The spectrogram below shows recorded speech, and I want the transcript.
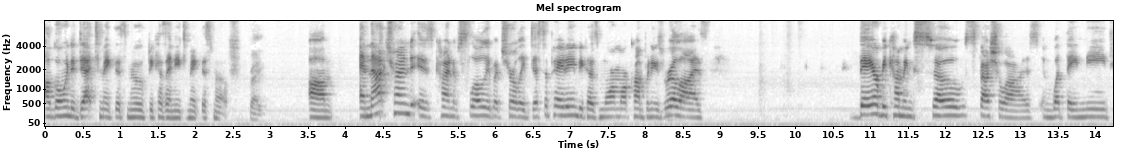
I'll go into debt to make this move because I need to make this move. Right. Um, and that trend is kind of slowly but surely dissipating because more and more companies realize they are becoming so specialized in what they need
